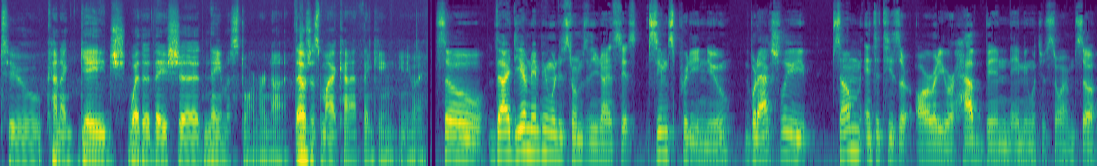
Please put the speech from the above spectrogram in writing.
to kind of gauge whether they should name a storm or not. That was just my kind of thinking, anyway. So the idea of naming winter storms in the United States seems pretty new, but actually some entities are already or have been naming winter storms. So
